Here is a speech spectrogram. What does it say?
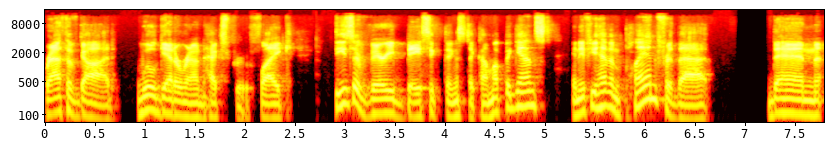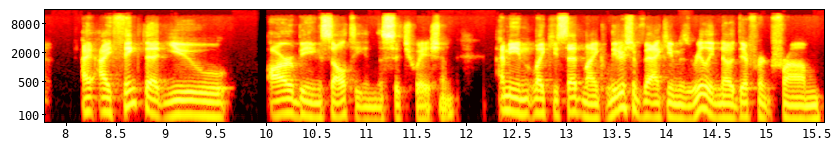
Wrath of God will get around hexproof. Like these are very basic things to come up against. And if you haven't planned for that, then I, I think that you are being salty in this situation. I mean, like you said, Mike, leadership vacuum is really no different from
